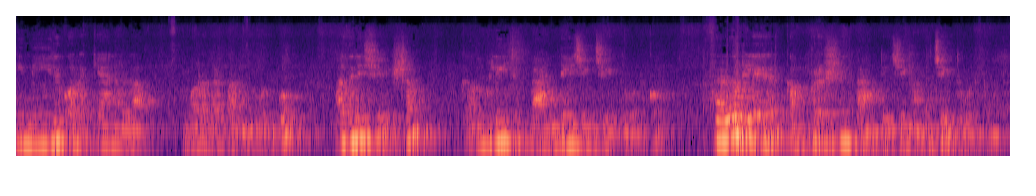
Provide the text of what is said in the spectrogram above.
ഈ നീര് കുറയ്ക്കാനുള്ള മുറകൾ പറഞ്ഞു കൊടുക്കും. അതിനുശേഷം കംപ്ലീറ്റ് ബാൻഡേജിങ് ചെയ്തു കൊടുക്കും. ഫോർ ലെയർ കംപ്രഷൻ ബാൻഡേജിങ് ആണ് ചെയ്തു കൊടുക്കുന്നത്.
